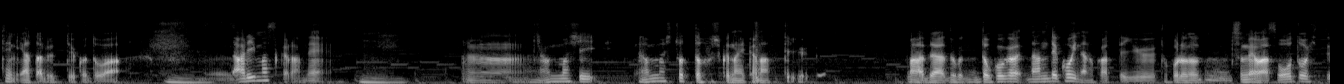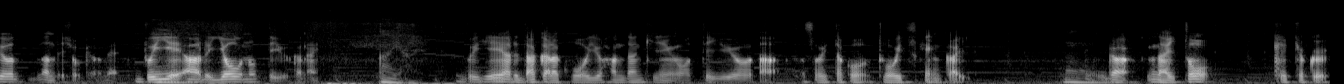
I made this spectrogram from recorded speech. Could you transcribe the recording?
手に当たるっていうことはありますからね、うん。うん、あんまし、あんまし取ってほしくないかなっていう。まあじゃあど、どこが、なんで恋なのかっていうところの詰めは相当必要なんでしょうけどね。VAR 用のっていうかね。はいはい VAR だからこういう判断基準をっていうような、そういったこう統一見解うん。がないと、結局、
